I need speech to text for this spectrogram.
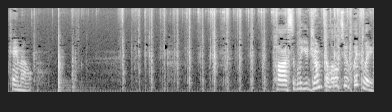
came out. Possibly you jumped a little too quickly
